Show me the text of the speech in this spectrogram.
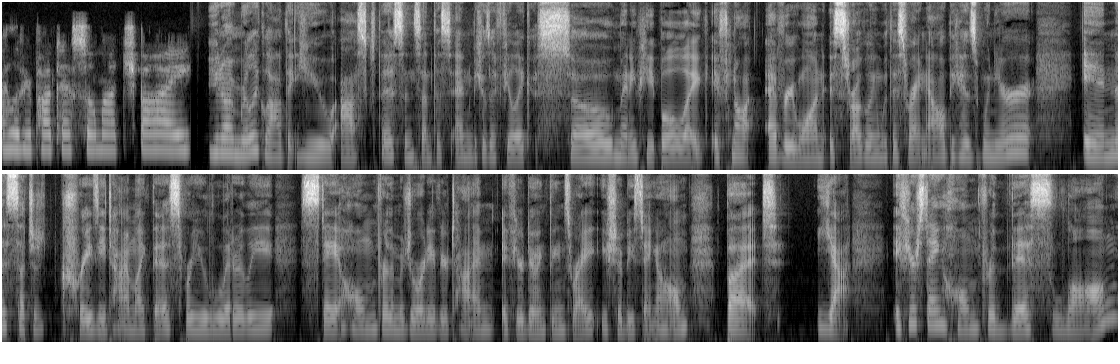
i love your podcast so much. Bye. You know i'm really glad that you asked this and sent this in because i feel like so many people like if not everyone is struggling with this right now because when you're in such a crazy time like this where you literally stay at home for the majority of your time if you're doing things right you should be staying at home. But yeah if you're staying home for this long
